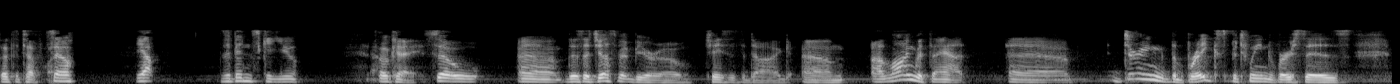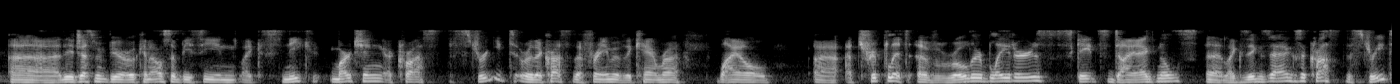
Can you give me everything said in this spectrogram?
That's a tough one. So, yep, Zabinski. You. Okay, so um, this adjustment bureau chases the dog. Um, along with that, uh, during the breaks between verses, uh, the adjustment bureau can also be seen like sneak marching across the street or across the frame of the camera while uh, a triplet of rollerbladers skates diagonals, uh, like zigzags across the street.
